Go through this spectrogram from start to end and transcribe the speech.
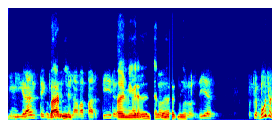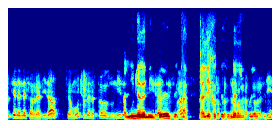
inmigrante que Barney. se la va a partir Al inmigrante, todos, los días. Porque muchos tienen esa realidad. O sea, muchos en Estados Unidos, Al niño delincuente, ah, al hijo que es un trabajar todo el delincuente. día.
